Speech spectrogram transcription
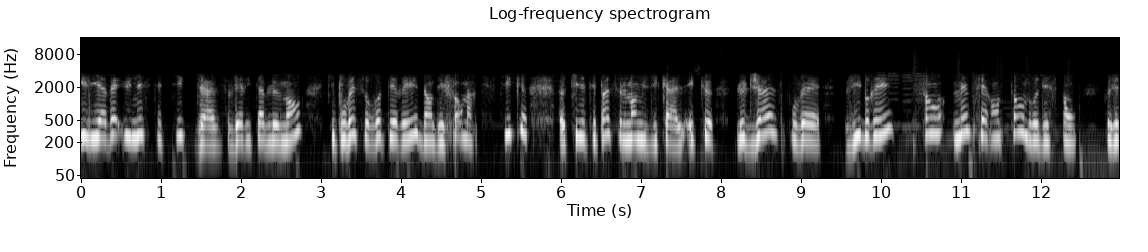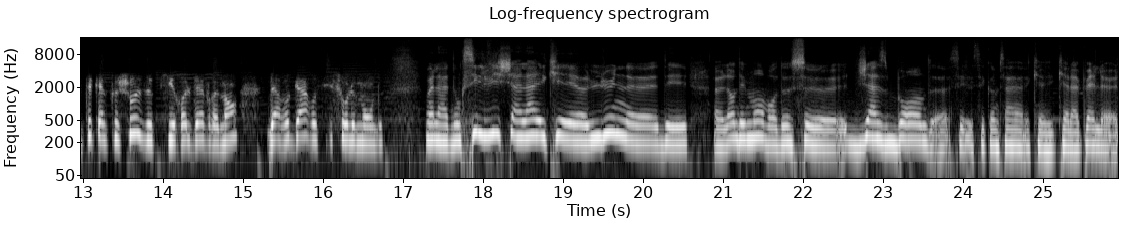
il y avait une esthétique jazz véritablement qui pouvait se repérer dans des formes artistiques euh, qui n'étaient pas seulement musicales et que le jazz pouvait vibrer sans même faire entendre des sons que c'était quelque chose qui relevait vraiment d'un regard aussi sur le monde. Voilà, donc Sylvie Chalai, qui est euh, l'une euh, des, euh, l'un des membres de ce jazz band, c'est comme ça qu'elle appelle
